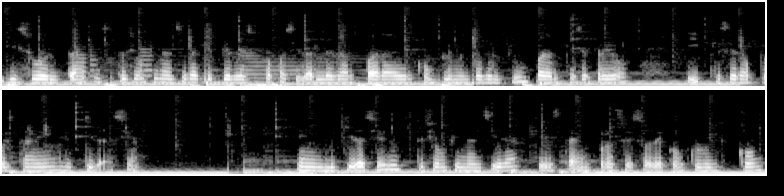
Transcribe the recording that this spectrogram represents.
Disuelta, institución financiera que pierde su capacidad legal para el cumplimiento del fin para el que se creó y que será puesta en liquidación. En liquidación, institución financiera que está en proceso de concluir con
